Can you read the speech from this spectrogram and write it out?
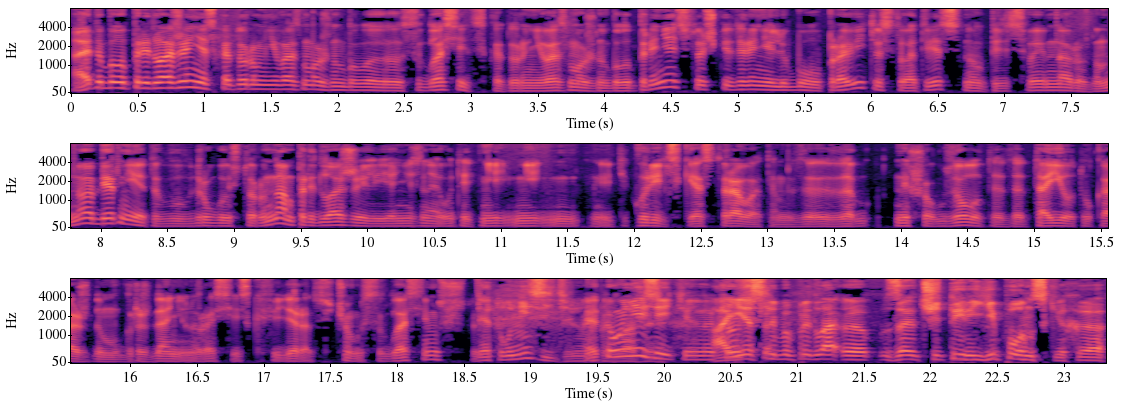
А это было предложение, с которым невозможно было согласиться, которое невозможно было принять с точки зрения любого правительства, ответственного перед своим народом. Ну, оберни это в другую сторону. Нам предложили, я не знаю, вот эти, не, не, эти Курильские острова, там, за, за мешок золота, за Тойоту каждому гражданину Российской Федерации. Чем мы согласимся? Что это унизительно. Это унизительно. А если что... бы предло... Э, за четыре японских э,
